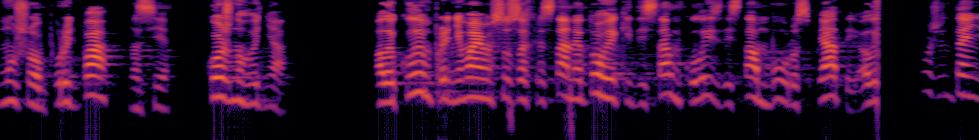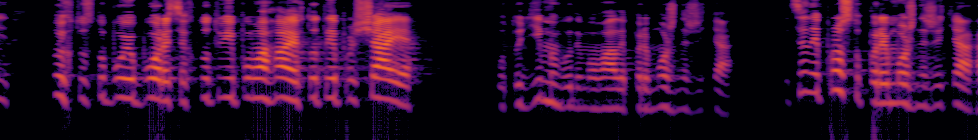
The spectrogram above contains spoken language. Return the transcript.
Тому що боротьба в нас є кожного дня. Але коли ми приймаємо Ісуса Христа, не того, який десь там колись десь там був розп'ятий, але кожен день той, хто з тобою бореться, хто тобі допомагає, хто тебе прощає, тоді ми будемо мати переможне життя. І це не просто переможне життя.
